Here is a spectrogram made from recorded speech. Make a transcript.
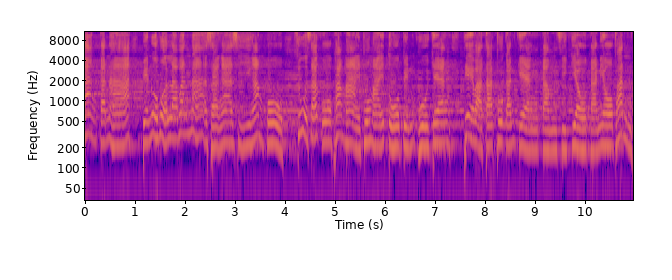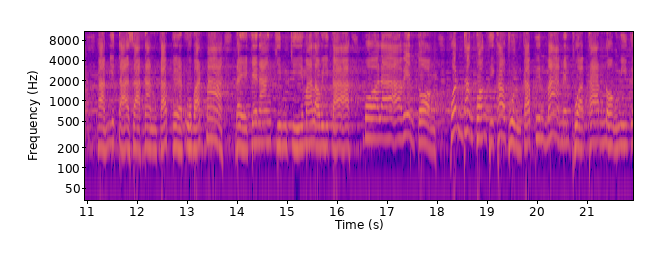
นั่งกันหา เป็นอุบลละวันนาสงาสีงามโก สู้สะโกพระหมายผู้หมายตัวเป็นคู่แข่งเทวทัตผู้กันแก่งกำสีเกี่ยวกาเนียวพันหามิตาศาสตร์นั้นกับเกิดอุบัติมา ได้แก่นางกินกีมาลาวิกาบลาเว้นตอง คนทั้งควงที่ข้าวพุ่นกลับขึ้นมาแม่นพวกทานน้องมีเก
